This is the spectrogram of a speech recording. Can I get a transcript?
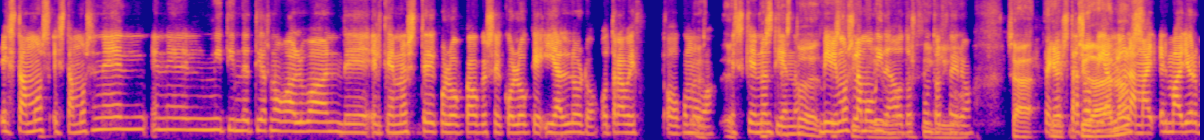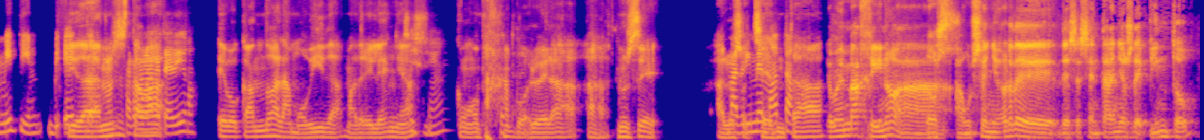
Estamos, estamos en el, en el meeting de Tierno Galván de el que no esté colocado que se coloque y al loro otra vez o cómo Es- va. es- Es, que no es entiendo. esto es- Vivimos la movida o es cíclico. 2.0. O sea, Pero eh, estás obviando la el mayor meeting. Héctor, Ciudadanos perdona estaba- que te diga. evocando a la movida madrileña Sí, sí. como para Total. volver a, a, no sé, a los Madrid me mata. 80. Yo me imagino a, a un señor de, de 60 años de pinto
